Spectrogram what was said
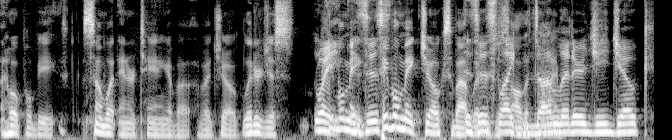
I hope will be somewhat entertaining of a, of a joke. Liturgists Wait, people make is this- people make jokes about Is this like all the the, time. liturgy joke?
